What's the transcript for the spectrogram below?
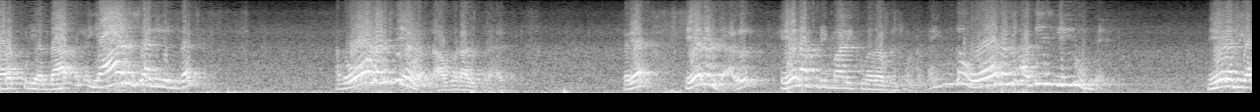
வரக்கூடிய அந்த ஆக்கள் யாரு சரி இருந்தா அந்த ஓர்டர் தேவை அவங்களோட அபிப்பிராயம். சரியா? ஏனென்றால் ஏன் அப்படி மாலிக் அப்படின்னு அப்படி சொல்றேன்னா இந்த ஓடல் ஹதீஸ்ல உண்மை. நேரடியா?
